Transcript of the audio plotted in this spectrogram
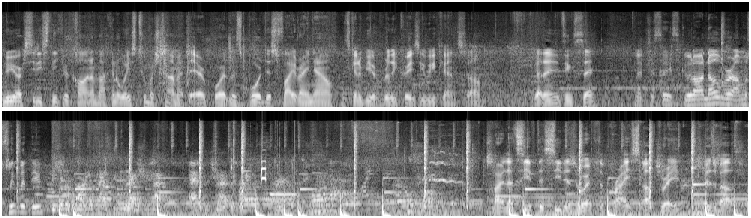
New York City Sneaker Con. I'm not gonna waste too much time at the airport. Let's board this flight right now. It's gonna be a really crazy weekend. So, you got anything to say? Let's just say scoot on over. I'm gonna sleep with you. All right, let's see if this seat is worth the price upgrade. It was about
